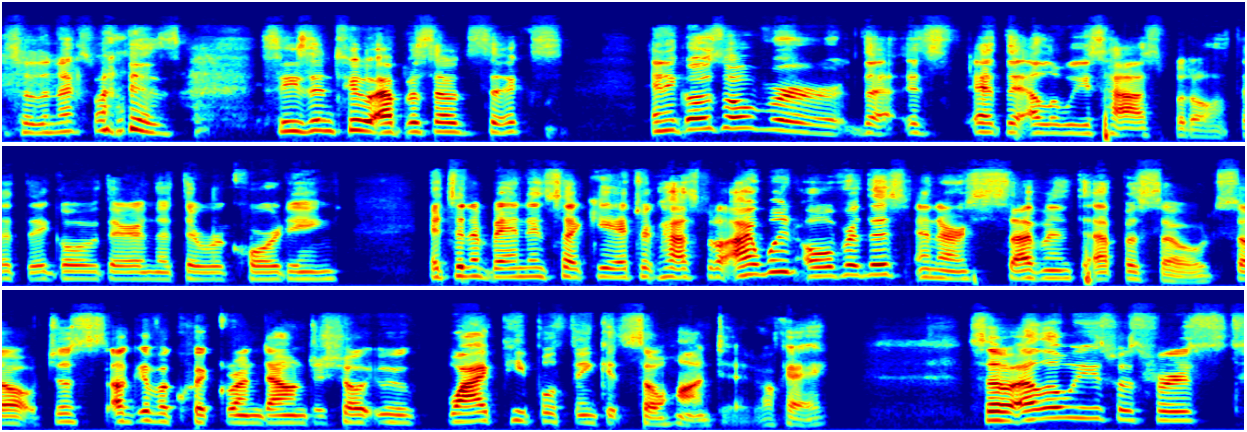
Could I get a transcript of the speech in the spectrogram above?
So the next one is season two, episode six. And it goes over that it's at the Eloise Hospital that they go there and that they're recording. It's an abandoned psychiatric hospital. I went over this in our seventh episode. So just I'll give a quick rundown to show you why people think it's so haunted. Okay. So Eloise was first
